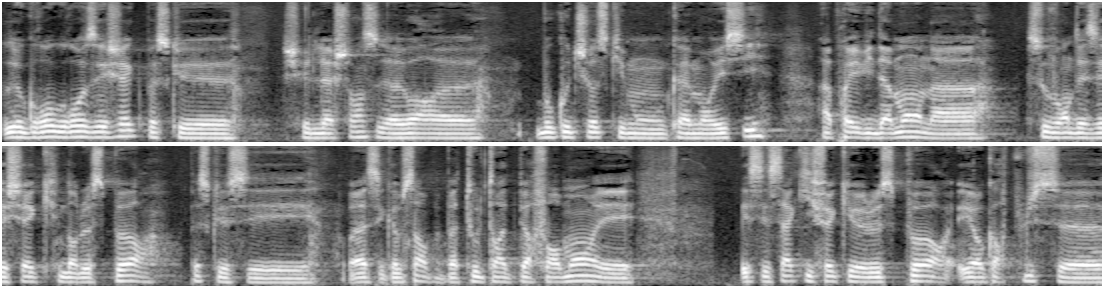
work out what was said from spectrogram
de gros gros échecs parce que j'ai eu de la chance d'avoir euh, beaucoup de choses qui m'ont quand même réussi. Après, évidemment, on a souvent des échecs dans le sport parce que c'est, voilà, comme ça. On peut pas tout le temps être performant et, et c'est ça qui fait que le sport est encore plus euh,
